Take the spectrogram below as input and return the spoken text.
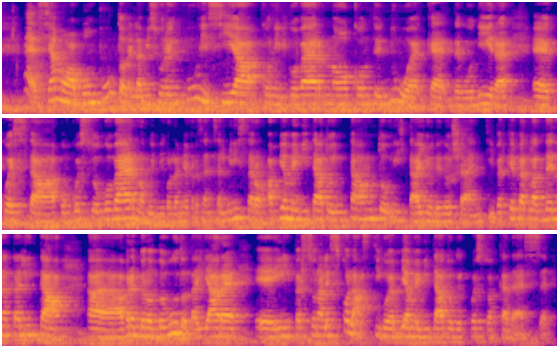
Eh, siamo a buon punto nella misura in cui sia con il governo Conte 2 che devo dire eh, questa, con questo governo, quindi con la mia presenza al Ministero, abbiamo evitato intanto il taglio dei docenti perché per la denatalità eh, avrebbero dovuto tagliare eh, il personale scolastico e abbiamo evitato che questo accadesse.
